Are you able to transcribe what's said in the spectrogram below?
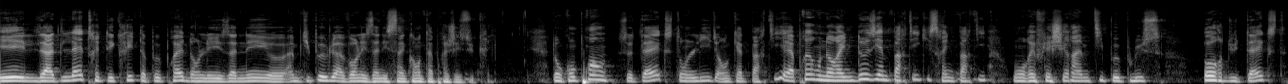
Et la lettre est écrite à peu près dans les années, euh, un petit peu avant les années 50 après Jésus-Christ. Donc on prend ce texte, on le lit en quatre parties, et après on aura une deuxième partie qui sera une partie où on réfléchira un petit peu plus hors du texte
